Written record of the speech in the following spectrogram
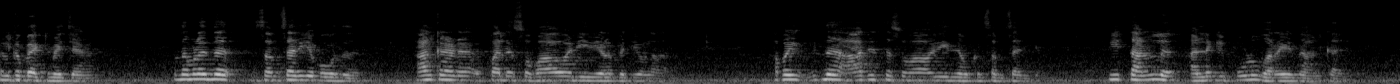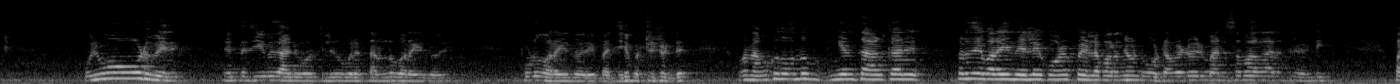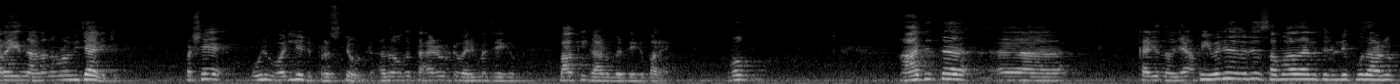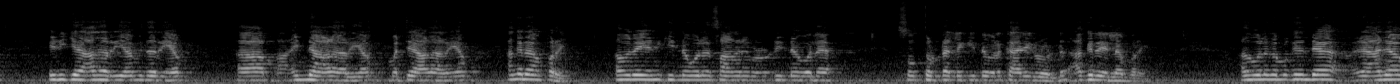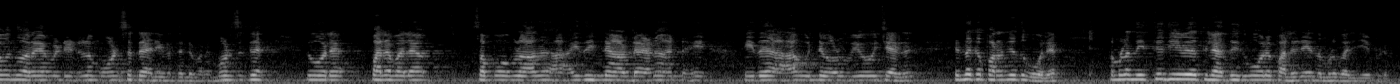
Welcome back to my channel നമ്മൾ ഇന്ന് സംസാരിക്കാൻ പോകുന്നത് ആൾക്കാരുടെ പല സ്വഭാവ രീതികളെ പറ്റിയുള്ളതാണ്. അപ്പോൾ ഇന്ന് ആദ്യത്തെ സ്വഭാവ രീതി നമുക്ക് സംസാരിക്കാം. ഈ തള്ള് അല്ലെങ്കിൽ പുളു പറയുന്ന ആൾക്കാർ ഒരുപാട് പേര് എന്റെ ജീവിതാനുഭവത്തിൽ ഇതുപോലെ തള്ളു പറയുന്നവരും പുളു പറയുന്നവരെയും പരിചയപ്പെട്ടിട്ടുണ്ട്. അപ്പോൾ നമുക്ക് തോന്നും ഇങ്ങനത്തെ ആൾക്കാർ വെറുതെ പറയുന്നതല്ലേ കുഴപ്പമില്ല പറഞ്ഞുകൊണ്ട് പോട്ടെ അവരുടെ ഒരു മനസ്സമാധാനത്തിന് വേണ്ടി പറയുന്നതാണ് നമ്മൾ വിചാരിക്കും. പക്ഷേ ഒരു വലിയൊരു പ്രശ്നമുണ്ട്. അത് നമുക്ക് താഴോട്ട് വരുമ്പോഴത്തേക്കും ബാക്കി കാണുമ്പോഴത്തേക്കും പറയാം. അപ്പം ആദ്യത്തെ കാര്യം എന്ന് പറഞ്ഞാൽ അപ്പോൾ ഇവർ ഒരു സമാധാനത്തിനുള്ളിൽ ഇപ്പോൾ ഉദാഹരണം എനിക്ക് അതറിയാം ഇതറിയാം ഇന്ന ആളെ അറിയാം മറ്റേ ആളെ അറിയാം അങ്ങനെ പറയും. അതുപോലെ എനിക്ക് ഇന്ന പോലെ സാധനങ്ങളുണ്ട് ഇന്ന പോലെ സ്വത്തുണ്ട് അല്ലെങ്കിൽ ഇന്ന പോലെ കാര്യങ്ങളുണ്ട് അങ്ങനെയെല്ലാം പറയും. അതുപോലെ നമുക്ക് ഇതിന്റെ രാജാവ് എന്ന് പറയാൻ വേണ്ടിയിട്ടുള്ള മോൺസന്റെ കാര്യമൊക്കെ തന്നെ പറയാം. മോൺസന്റെ ഇതുപോലെ പല പല സംഭവങ്ങൾ അത് ഇത് ഇന്ന ആളുടെയാണ് ഇത് ആ ആൾ ഉപയോഗിച്ചാണ് എന്നൊക്കെ പറഞ്ഞതുപോലെ നമ്മുടെ നിത്യജീവിതത്തിനകത്ത് ഇതുപോലെ പലരെയും നമ്മൾ പരിചയപ്പെടും.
